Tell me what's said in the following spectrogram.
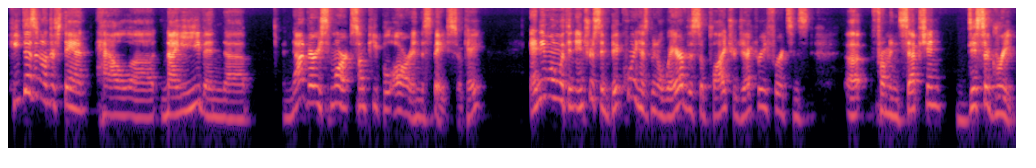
He doesn't understand how uh, naive and uh, not very smart some people are in the space okay? Anyone with an interest in bitcoin has been aware of the supply trajectory for its uh, from inception? Disagree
